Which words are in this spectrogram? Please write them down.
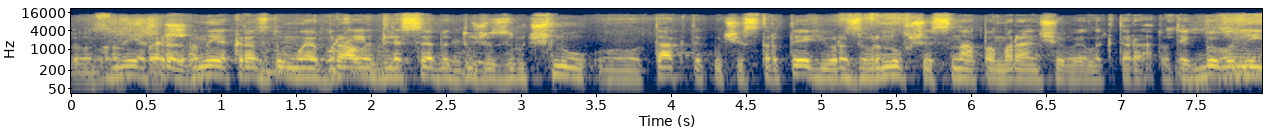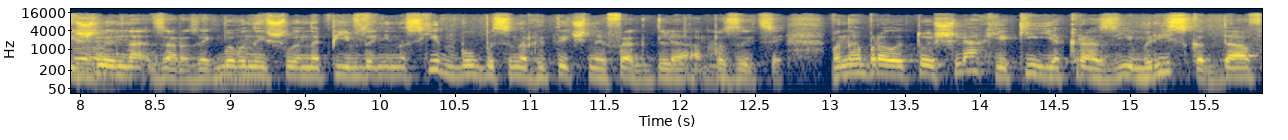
коли став Вони якраз, вони якраз думаю, брали для себе дуже зручну о, тактику чи стратегію, розвернувшись на помаранчевий електорат. От якби вони йшли на зараз, якби вони йшли на південь і на схід, був би синергетичний ефект для опозиції. Вони брали той шлях, який якраз їм різко дав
